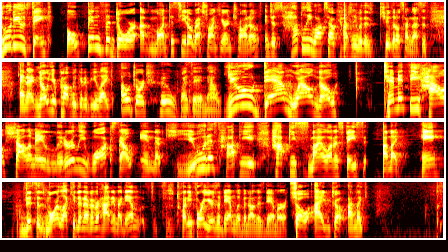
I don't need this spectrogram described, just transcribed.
who do you think opens the door of Montecito restaurant here in Toronto and just happily walks out casually with his cute little sunglasses. And I know you're probably gonna be like, oh George, who was it? Now, you damn well know Timothy Hal Chalamet literally walks out in the cutest happy, happy smile on his face. I'm like, hey, this is more lucky than I've ever had in my damn 24 years of damn living on this damn earth. So I go, I'm like,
